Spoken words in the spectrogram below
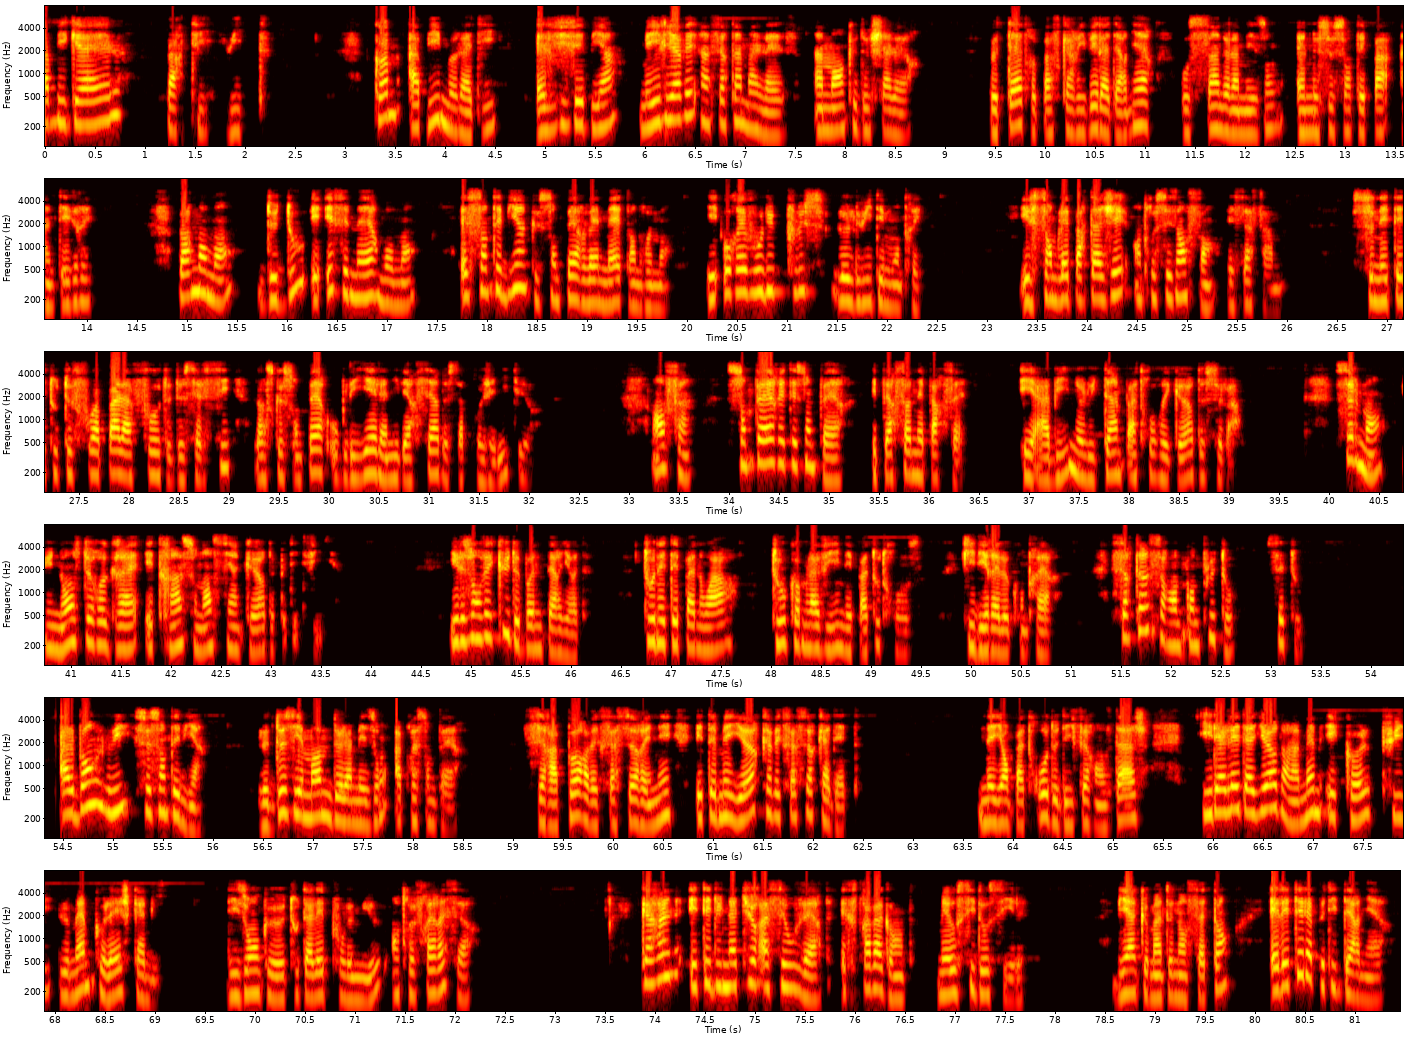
Abigail, partie 8 Comme Abby me l'a dit, elle vivait bien, mais il y avait un certain malaise, un manque de chaleur. Peut-être parce qu'arrivée la dernière au sein de la maison, elle ne se sentait pas intégrée. Par moments, de doux et éphémères moments, elle sentait bien que son père l'aimait tendrement et aurait voulu plus le lui démontrer. Il semblait partager entre ses enfants et sa femme. Ce n'était toutefois pas la faute de celle-ci lorsque son père oubliait l'anniversaire de sa progéniture. Enfin, son père était son père, et personne n'est parfait, et Abby ne lui tint pas trop rigueur de cela. Seulement, une once de regret étreint son ancien cœur de petite fille. Ils ont vécu de bonnes périodes. Tout n'était pas noir, tout comme la vie n'est pas toute rose. Qui dirait le contraire? Certains se rendent compte plus tôt, c'est tout. Alban, lui, se sentait bien le deuxième homme de la maison après son père. Ses rapports avec sa sœur aînée étaient meilleurs qu'avec sa sœur cadette. N'ayant pas trop de différence d'âge, il allait d'ailleurs dans la même école puis le même collège qu'Abby. Disons que tout allait pour le mieux entre frères et sœurs. Karen était d'une nature assez ouverte, extravagante, mais aussi docile. Bien que maintenant sept ans, elle était la petite dernière.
